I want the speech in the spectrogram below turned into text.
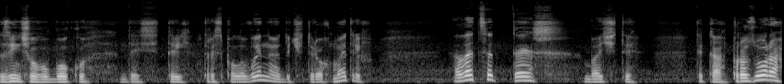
З іншого боку десь 3, 3,5 до 4 метрів. Але це теж, бачите, така прозора,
